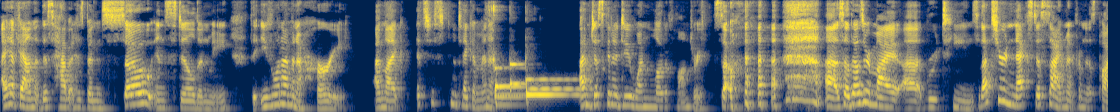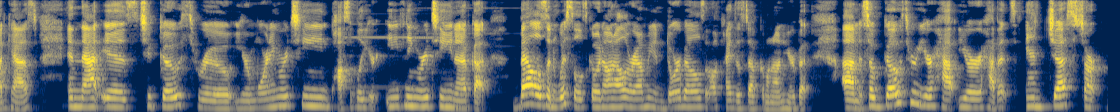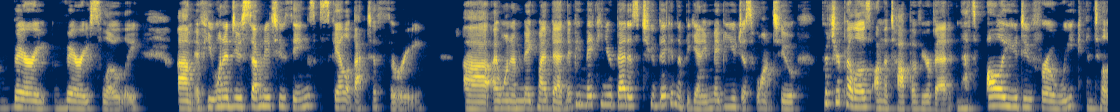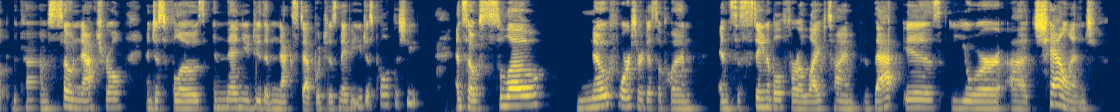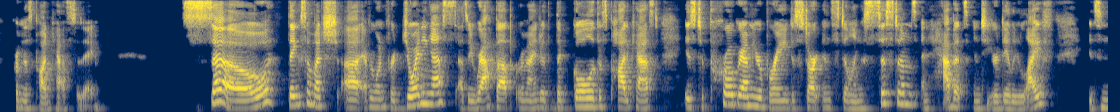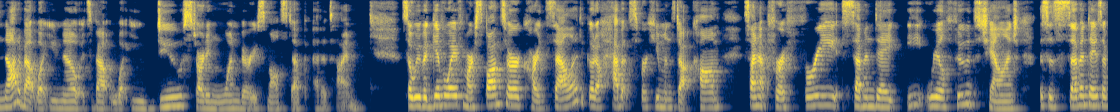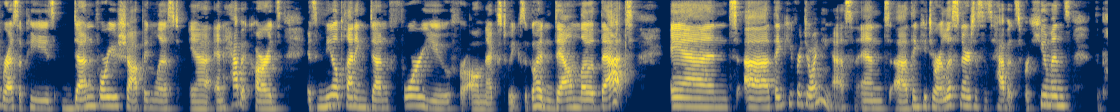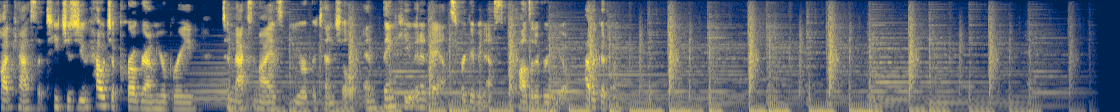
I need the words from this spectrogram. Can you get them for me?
I have found that this habit has been so instilled in me that even when I'm in a hurry, I'm like, it's just going to take a minute. I'm just going to do one load of laundry. So, uh, so those are my uh, routines. So that's your next assignment from this podcast, and that is to go through your morning routine, possibly your evening routine. And I've got bells and whistles going on all around me, and doorbells and all kinds of stuff going on here. But um, so go through your ha- your habits and just start very, very slowly. Um, if you want to do 72 things, scale it back to three uh, I want to make my bed. Maybe making your bed is too big in the beginning. Maybe you just want to put your pillows on the top of your bed. And that's all you do for a week until it becomes so natural and just flows. And then you do the next step, which is maybe you just pull up the sheet. And so slow, no force or discipline, and sustainable for a lifetime. That is your uh, challenge from this podcast today. So, thanks so much, uh, everyone, for joining us as we wrap up. Reminder that the goal of this podcast is to program your brain to start instilling systems and habits into your daily life. It's not about what you know, it's about what you do, starting one very small step at a time. So we have a giveaway from our sponsor, Card Salad. Go to habitsforhumans.com, sign up for a free seven day Eat Real Foods challenge. This is seven days of recipes, done for you shopping list, and, and habit cards. It's meal planning done for you for all next week. So go ahead and download that. And uh, thank you for joining us. And uh, thank you to our listeners. This is Habits for Humans, the podcast that teaches you how to program your brain to maximize your potential. And thank you in advance for giving us a positive review. Have a good one.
